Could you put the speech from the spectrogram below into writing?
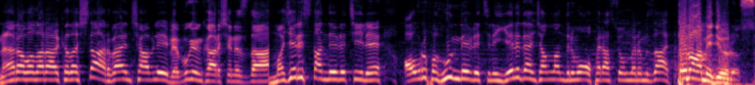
Merhabalar arkadaşlar ben Çavli ve bugün karşınızda Macaristan Devleti ile Avrupa Hun Devleti'nin yeniden canlandırma operasyonlarımıza devam ediyoruz.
